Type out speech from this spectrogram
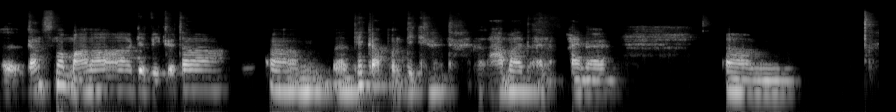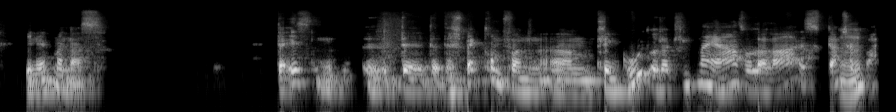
äh, ganz normaler, gewickelter ähm, Pickup und die haben halt eine, eine ähm, wie nennt man das? Da ist äh, der, der, der, Spektrum von ähm, klingt gut oder klingt naja, so lala, ist ganz schön mhm. weit.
